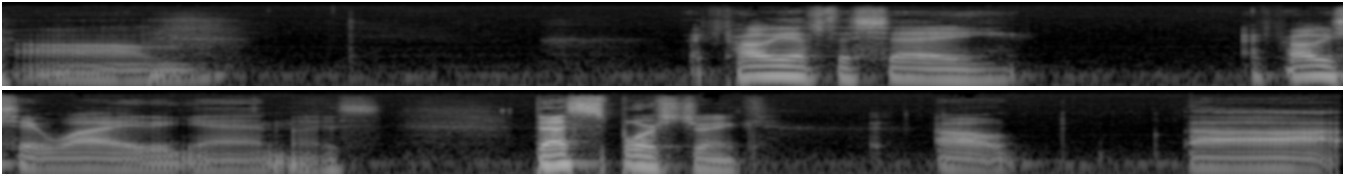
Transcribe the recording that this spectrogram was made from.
um, I'd probably have to say, I'd probably say Wyatt again. Nice. Best sports drink? Oh, uh,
